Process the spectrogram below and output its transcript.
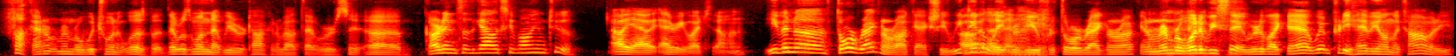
fuck, I don't remember which one it was, but there was one that we were talking about that was uh Guardians of the Galaxy Volume 2. Oh yeah, I, rewatched that one. Even uh Thor Ragnarok actually. We Oh, did a late review movie. for Thor Ragnarok. And remember what did we say? We were like, "Yeah, it went pretty heavy on the comedy."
